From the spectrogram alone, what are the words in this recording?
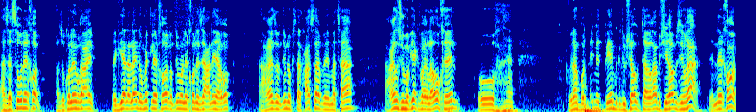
אז אסור לאכול. אז הוא כל היום רעב. והגיע ללילה, הוא מת לאכול, נותנים לו לאכול איזה עלי ירוק. אחרי זה נותנים לו קצת חסה ומצה. אחרי זה שהוא מגיע כבר לאוכל, הוא כולם פותחים את פיהם בקדושה ובטהרה, בשירה ובזמרה, תן לאכול.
